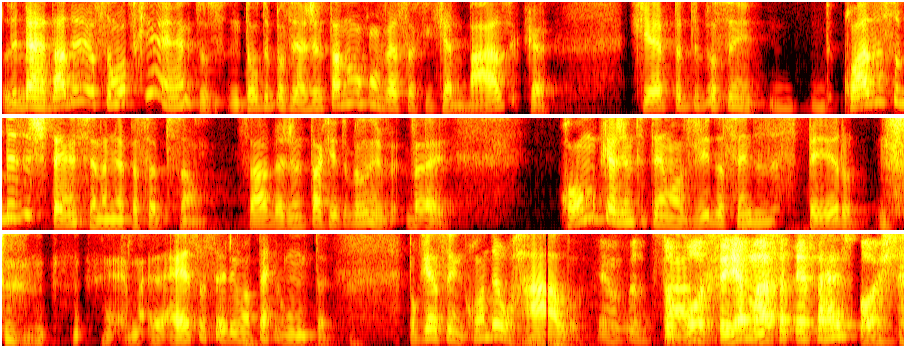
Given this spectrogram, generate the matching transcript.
Liberdade são outros 500. Então, tipo assim, a gente tá numa conversa aqui que é básica, que é, tipo assim, quase subsistência, na minha percepção. Sabe? A gente tá aqui, tipo assim, velho. Como que a gente tem uma vida sem desespero? Essa seria uma pergunta. Porque assim, quando eu ralo. Eu, tô, seria massa ter essa resposta.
